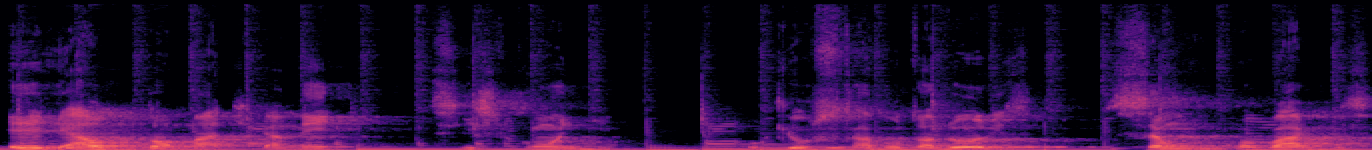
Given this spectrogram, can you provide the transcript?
ele automaticamente se esconde, porque os sabotadores são covardes,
